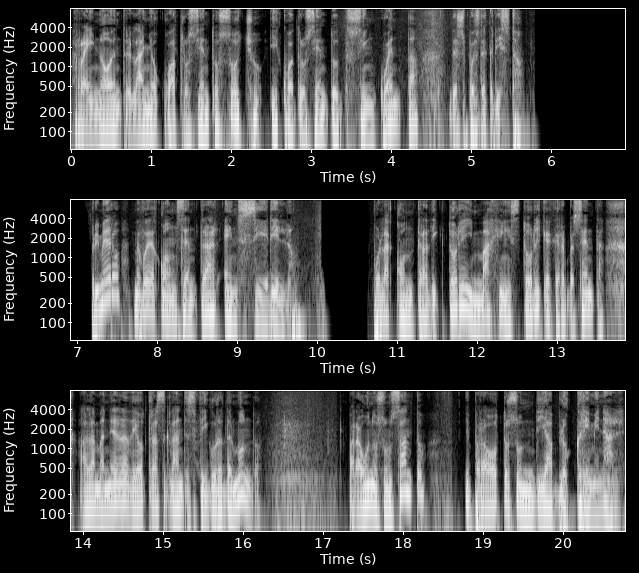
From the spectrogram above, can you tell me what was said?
reinó entre el año 408 y 450 después de Cristo. Primero me voy a concentrar en Cirilo por la contradictoria imagen histórica que representa, a la manera de otras grandes figuras del mundo. Para unos un santo y para otros un diablo criminal.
